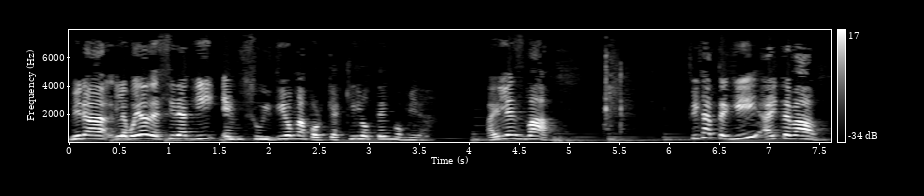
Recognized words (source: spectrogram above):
Mira, le voy a decir aquí en su idioma, porque aquí lo tengo, mira. Ahí les va. Fíjate, Gui, ahí te va.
